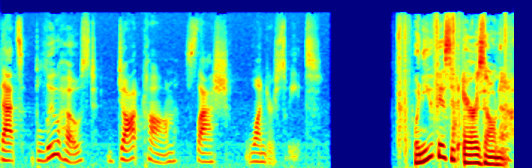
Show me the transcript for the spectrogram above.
That's bluehost.com slash wondersuite. When you visit Arizona,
